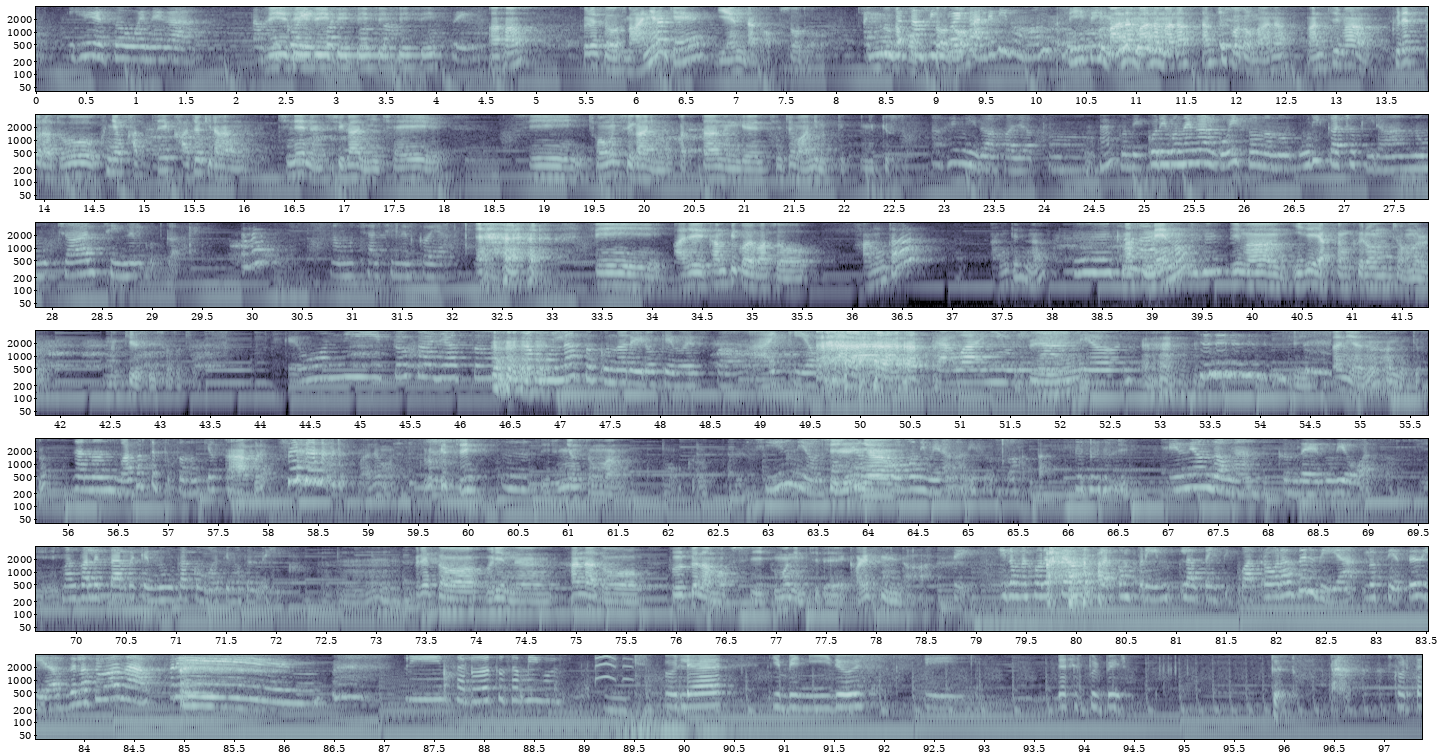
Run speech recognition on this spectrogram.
Cochiposo. sí, sí. Sí. 아하. 그래서 만약에 이엔다가 없어도 친구가 tampico에 없어도. 씨씨 많아 많아 많아 땀피고도 많아 많지만 그랬더라도 그냥 같이 가족이랑 지내는 시간이 제일 시 좋은 시간인 것 같다는 게 진짜 많이 느꼈, 다행이다, 하야토. 음. 근데 그리고 내가 알고 있어, 너는 우리 가족이랑 너무 잘 지낼 것 같아. 너무 잘 지낼 거야. 씨 아직 땀피고에 와서 한 달? 안 됐나? 음, 마스 하나? 메노스지만 이제 약간 그런 점을 느낄 수 있어서 좋았어 Qué bonito, Hayato. Namulazo con areiro quedó eso. Ay, qué Kawaii 우리나면. 씨 따니아는 안 느꼈어? 나는 왔을 때부터 느꼈어. 아 그래? 맞아 맞아 그렇겠지? 음. 6년 동안 뭐 그렇 그랬어 7년. 7년. 7년 어머님이랑 안 있었어. 그치? 7년 동안 근데 드디어 왔어. 그치 Más vale tarde que nunca, como decimos en México. 음, 그래서 우리는 하나도 불편함 없이 부모님 집에 가겠습니다 Sí, y lo mejor es que vamos a estar con Prim las 24 horas del día, los 7 días de la semana. ¡Prim! Prim, saluda a tus amigos. Hola, bienvenidos. eh, gracias por ver. Corta.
